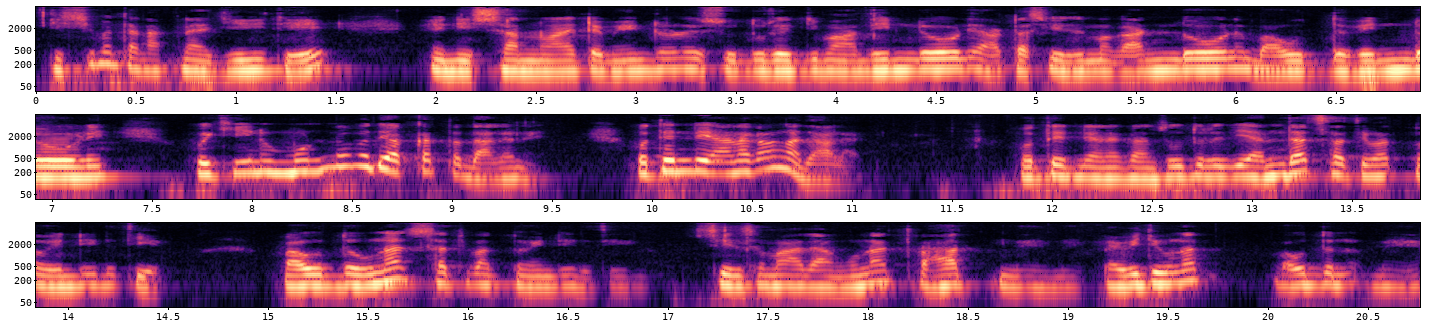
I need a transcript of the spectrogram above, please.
කිසිම තැනක් නැහැ ජීවිතේ මේ නිස්සන් වලට මෙන්න ඕනේ සුදු රෙදි මදින්න ඕනේ අටසිල්ම ගන්න ඕනේ බෞද්ධ වෙන්න ඕනේ. ඔය කියන මොනම දෙයක්වත් අදාළ නැහැ. ඔතෙන්ට යනකම් අදාළයි. ඔතෙන් යනකම් සුදු රෙදි ඇඳත් සතිමත් නොවෙන්න ඉඩ තියෙනවා. බෞද්ධ වුණත් සතිමත් නොවෙන්න ඉඩ තියෙනවා. සිල් සමාදන් වුණත් රහත් මේ පැවිදි වුණත් බෞද්ධ මේ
